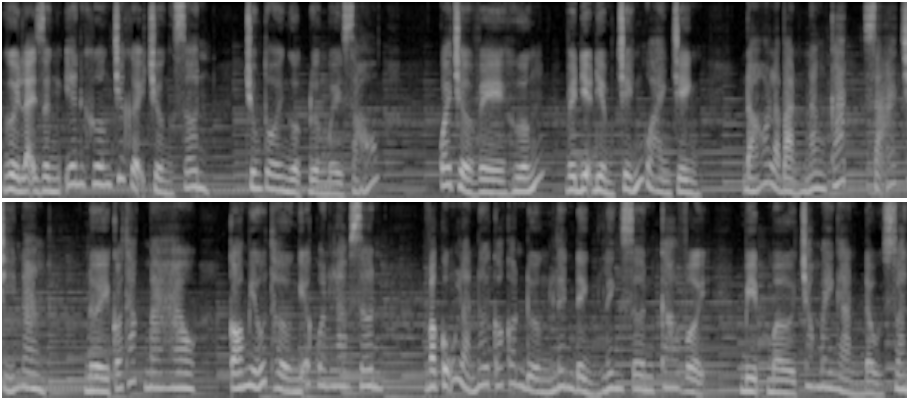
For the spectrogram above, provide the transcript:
gửi lại rừng Yên Khương trước gậy Trường Sơn, chúng tôi ngược đường 16, quay trở về hướng về địa điểm chính của hành trình, đó là bản Năng Cát, xã Chí Năng, nơi có thác Ma Hao, có miếu thờ nghĩa quân Lam Sơn và cũng là nơi có con đường lên đỉnh Linh Sơn cao vợi, mịt mờ trong mây ngàn đầu xuân.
